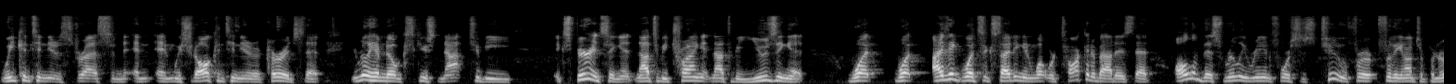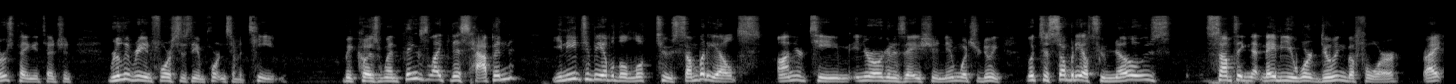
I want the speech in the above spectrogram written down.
we continue to stress and, and, and we should all continue to encourage that you really have no excuse not to be experiencing it, not to be trying it, not to be using it. What, what I think what's exciting and what we're talking about is that all of this really reinforces too for, for the entrepreneurs paying attention, really reinforces the importance of a team. Because when things like this happen, you need to be able to look to somebody else on your team, in your organization, in what you're doing. Look to somebody else who knows something that maybe you weren't doing before, right?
